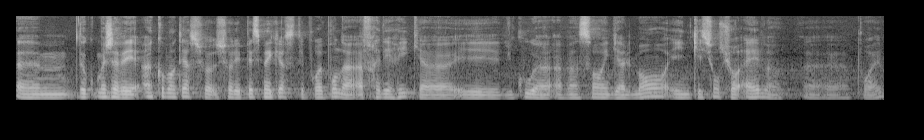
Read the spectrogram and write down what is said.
donc moi j'avais un commentaire sur, sur les pacemakers, c'était pour répondre à, Frédéric et du coup à, Vincent également, et une question sur Eve, pour Eve.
